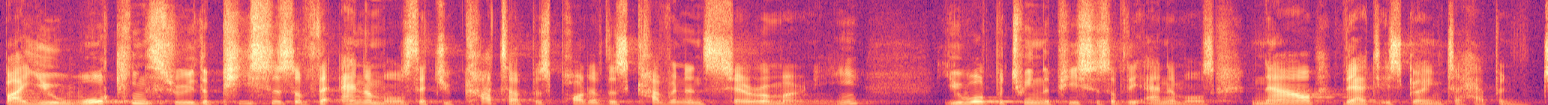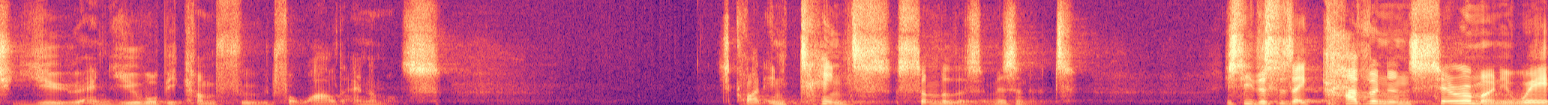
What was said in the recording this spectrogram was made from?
by you walking through the pieces of the animals that you cut up as part of this covenant ceremony, you walk between the pieces of the animals. Now that is going to happen to you, and you will become food for wild animals. It's quite intense symbolism, isn't it? You see, this is a covenant ceremony where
